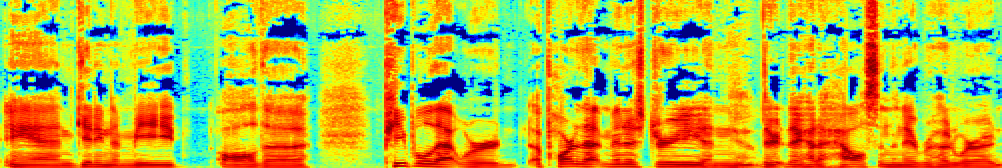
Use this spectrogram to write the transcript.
and getting to meet all the people that were a part of that ministry and they, they had a house in the neighborhood where a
